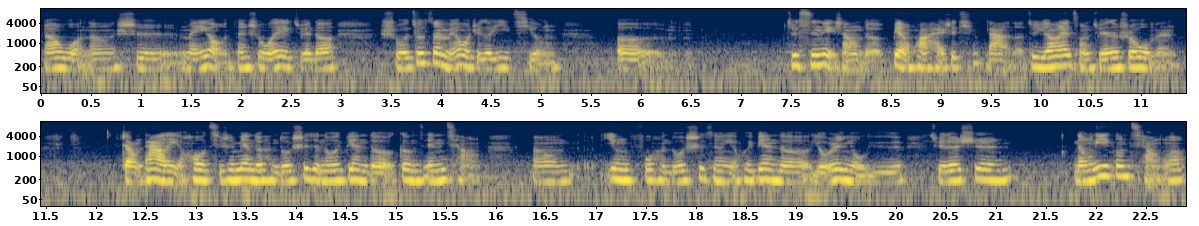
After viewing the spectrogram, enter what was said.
然后我呢是没有，但是我也觉得说就算没有这个疫情，呃，就心理上的变化还是挺大的。就原来总觉得说我们长大了以后，其实面对很多事情都会变得更坚强，嗯，应付很多事情也会变得游刃有余，觉得是能力更强了，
